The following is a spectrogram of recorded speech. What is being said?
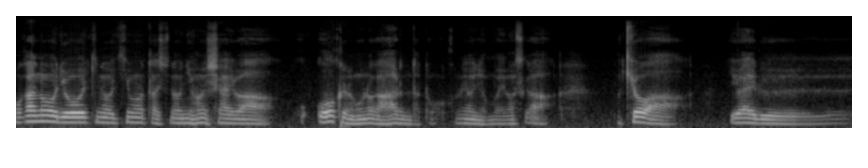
他の領域の生き物たちの日本支配は多くのものがあるんだとこのように思いますが今日はいわゆる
